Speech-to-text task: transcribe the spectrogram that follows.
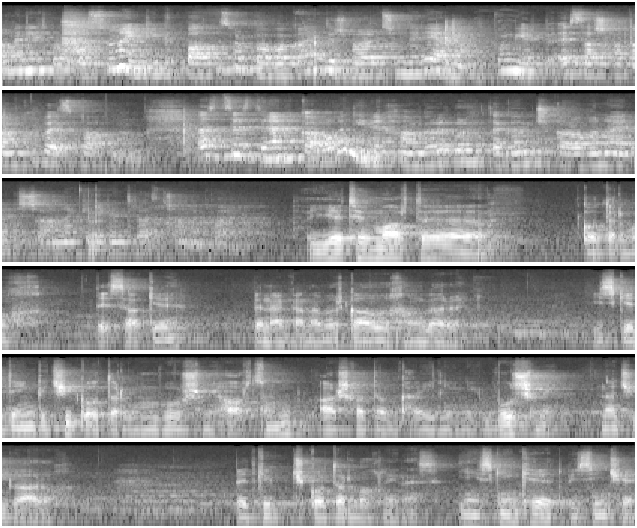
Արմենի հետ խոսում ենք, ինքը պատմեց, որ բավականին դժվարությունների է մտնում, երբ այս աշխատանքով է զբաղվում։ Ըստ ձեզ դրանք կարող են իրեն խանգարել, որ հետագայում չկարողանա այլևս շարունակել իր ընտրած ճանապարհը։ Եթե մարդը կոտրվող տեսակ է, բնականաբար կարող է խանգարել։ Իսկ եթե ինքը չի կոտրվում ոչ մի հարցում, աշխատանքային լինի, ոչ մի, նա չի կարող պետք է չկոտրվող լինես։ Իսկ ինքը այդպեսին չէ։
